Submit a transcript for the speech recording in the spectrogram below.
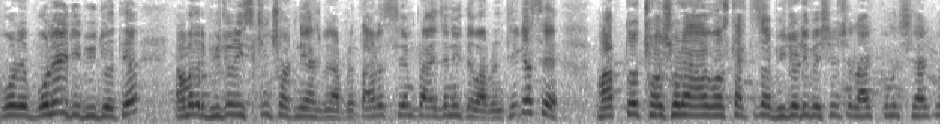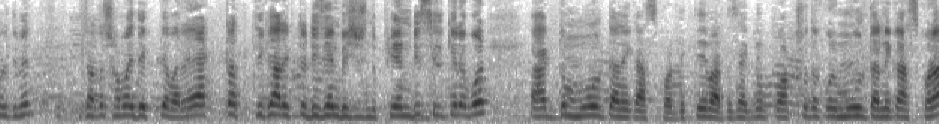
বলে- বলেই দিই ভিডিওতে আমাদের ভিডিওর স্ক্রিনশট নিয়ে আসবেন আপনি। তাহলে সেম প্রাইজে নিতে পারবেন, ঠিক আছে? মাত্র ছয়শো টাকা গজ থাকতেছে। ভিডিওটি বেশি বেশি লাইক কমেন্ট শেয়ার করে দিবেন, যাতে সবাই দেখতে পারে। একটা থেকে আরেকটা ডিজাইন বেশি সুন্দর ফ্রেন্ডি সিল্কের ওপর একদম মূলতানি কাজ করা। দেখতেই পারতেছে একদম কটসতা করে মূলতানি কাজ করা।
